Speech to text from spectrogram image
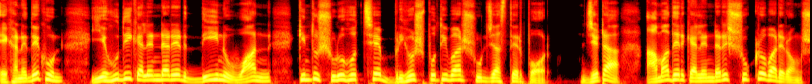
এখানে দেখুন, ইহুদি ক্যালেন্ডারের দিন ওয়ান কিন্তু শুরু হচ্ছে বৃহস্পতিবার সূর্যাস্তের পর, যেটা আমাদের ক্যালেন্ডারের শুক্রবারের অংশ।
